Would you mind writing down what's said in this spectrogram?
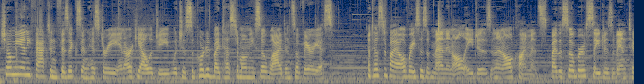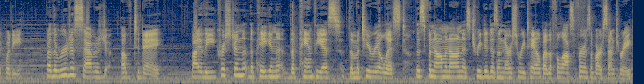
Show me any fact in physics and history and archaeology which is supported by testimony so wide and so various, attested by all races of men in all ages and in all climates, by the soberest sages of antiquity, by the rudest savage of today, by the Christian, the pagan, the pantheist, the materialist. This phenomenon is treated as a nursery tale by the philosophers of our century.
